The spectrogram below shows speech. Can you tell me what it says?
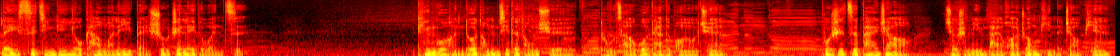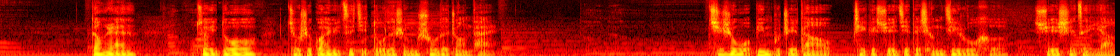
类似“今天又看完了一本书”之类的文字。听过很多同级的同学吐槽过她的朋友圈，不是自拍照就是名牌化妆品的照片，当然，最多就是关于自己读了什么书的状态。其实我并不知道这个学姐的成绩如何，学识怎样，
